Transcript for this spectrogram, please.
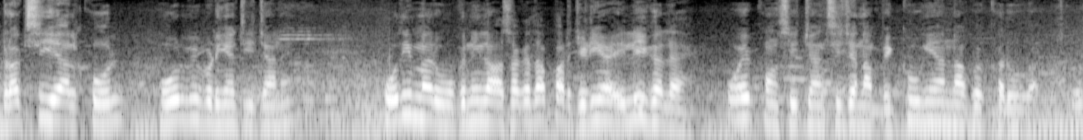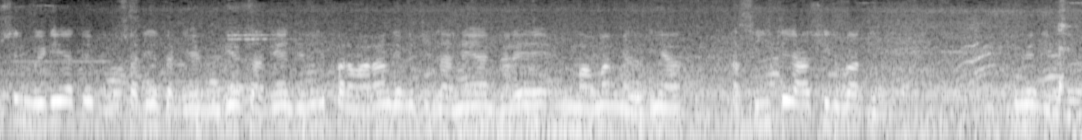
ਡਰੱਗਸ ਹੀ ਐਲਕੋਹਲ ਹੋਰ ਵੀ ਬੜੀਆਂ ਚੀਜ਼ਾਂ ਨੇ। ਉਹਦੀ ਮੈਂ ਰੋਕ ਨਹੀਂ ਲਾ ਸਕਦਾ, ਪਰ ਜਿਹੜੀਆਂ ਇਲੀਗਲ ਹੈ, ਉਹ ਇਹ ਕਨਸਟੀਚੁਐਂਸੀ 'ਚ ਨਾ ਵਿਕੂਗੀਆਂ, ਨਾ ਕੋਈ ਕਰੂਗਾ। ਸੋਸ਼ਲ ਮੀਡੀਆ ਤੇ ਬਹੁਤ ਸਾਰੀਆਂ ਤੁਹਾਡੀਆਂ ਵੀਡੀਓ ਚੱਲਦੀਆਂ ਜਿਹਦੇ ਵਿੱਚ ਪਰਿਵਾਰਾਂ ਦੇ ਵਿੱਚ ਜਾਂਦੇ ਆ, ਗਲੇ ਮਾਮਾ ਮਿਲਦੀਆਂ ਅਸੀਂ ਤੇ ਆਸ਼ੀਰਵਾਦ ਦਿੰਦੇ ਹਾਂ। ਦਿੰਦੇ ਹੋ?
